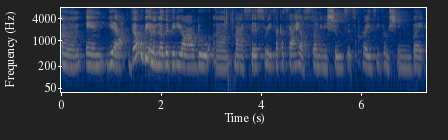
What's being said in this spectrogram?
Um, and yeah, that will be in another video. I'll do um, my accessories. Like I said, I have so many shoes. It's crazy from Shein. But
